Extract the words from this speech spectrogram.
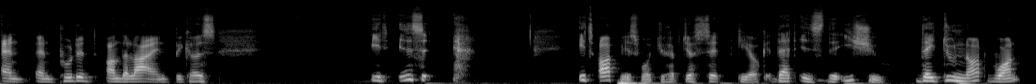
and and put it on the line because it is. It's obvious what you have just said, Georg. That is the issue. They do not want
